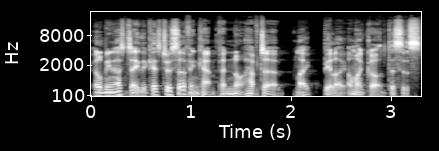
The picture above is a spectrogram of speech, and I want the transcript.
it'll be nice to take the kids to a surfing camp and not have to like be like oh my god this is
